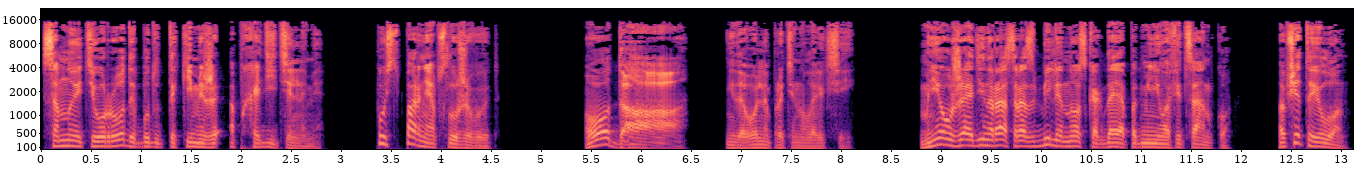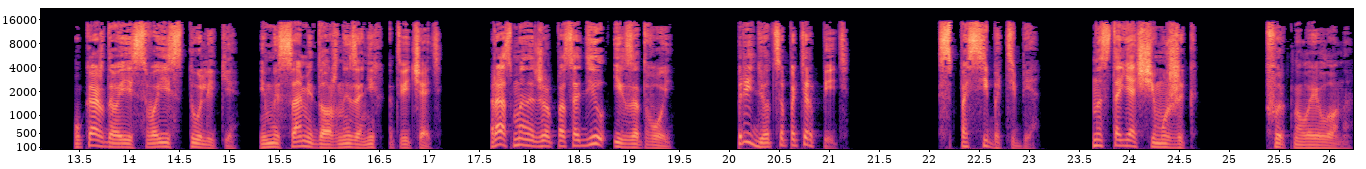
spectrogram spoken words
«Со мной эти уроды будут такими же обходительными. Пусть парни обслуживают». «О, да!» — недовольно протянул Алексей. «Мне уже один раз разбили нос, когда я подменил официантку. Вообще-то, Илон, у каждого есть свои столики, и мы сами должны за них отвечать. Раз менеджер посадил их за твой, придется потерпеть». «Спасибо тебе. Настоящий мужик», — фыркнула Илона.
